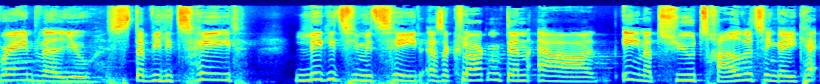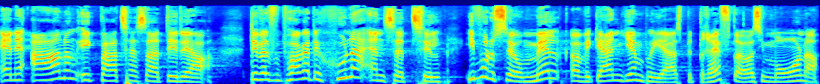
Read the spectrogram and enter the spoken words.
brand value, stabilitet, legitimitet. Altså klokken den er 21.30, tænker I. Kan Anne Arnung ikke bare tage sig af det der? Det er vel for pokker, det hun er ansat til. I producerer jo mælk og vil gerne hjem på jeres bedrifter også i morgen, og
